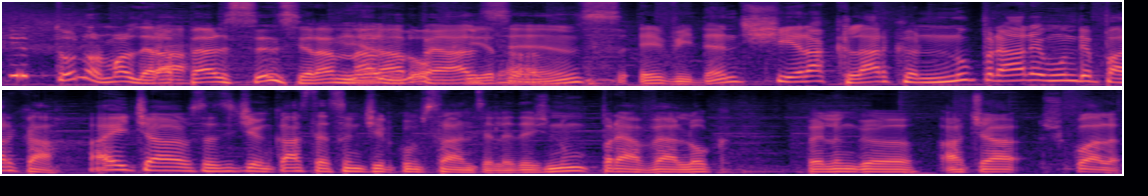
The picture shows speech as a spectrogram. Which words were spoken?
pieton, normal, dar era Da. pe alt sens, era în Era alt loc. pe alt era... sens, evident, și era clar că nu prea are unde parca. Aici, să zicem că astea sunt circumstanțele, deci nu prea avea loc pe lângă acea școală.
